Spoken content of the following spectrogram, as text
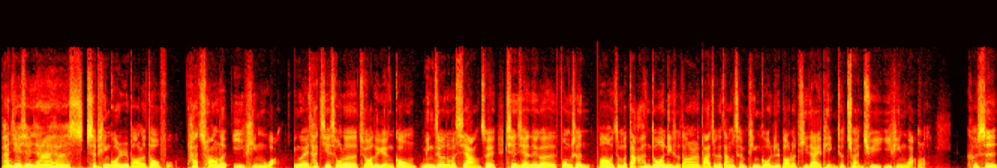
潘杰贤现在吃苹果日报的豆腐，他创了一品网。因为他接收了主要的员工，名字又那么像，所以先前那个风声哦这么大，很多人理所当然把这个当成苹果日报的替代品，就转去一品网了。可是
